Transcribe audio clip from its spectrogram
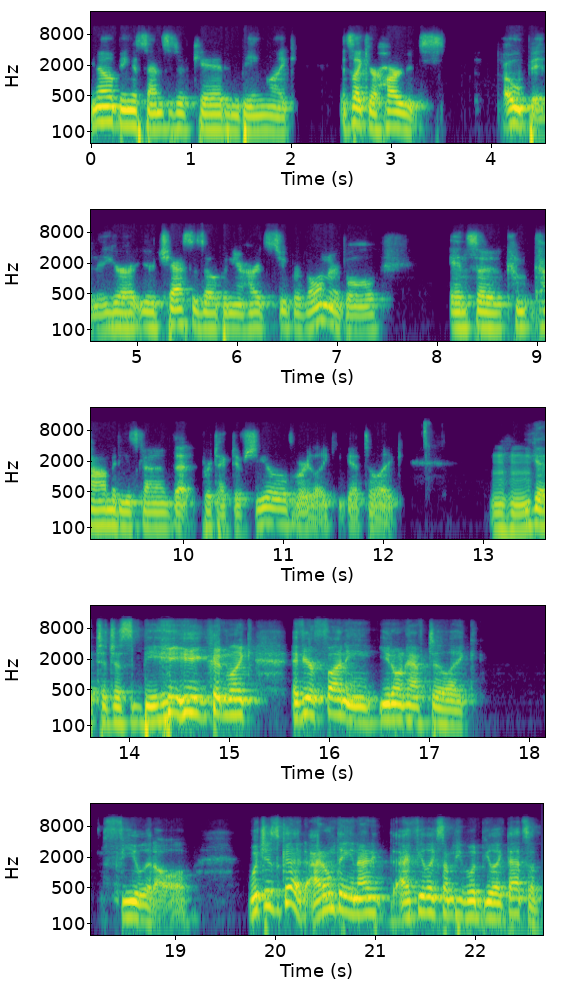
you know, being a sensitive kid and being like, it's like your heart's open, your your chest is open, your heart's super vulnerable, and so com- comedy is kind of that protective shield where like you get to like Mhm. you get to just be you can like if you're funny you don't have to like feel it all which is good i don't think and i i feel like some people would be like that's a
